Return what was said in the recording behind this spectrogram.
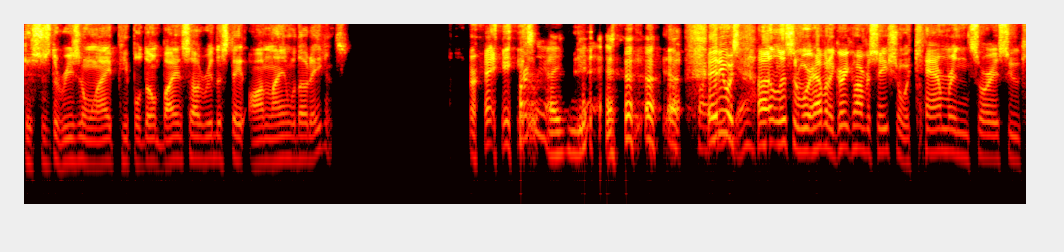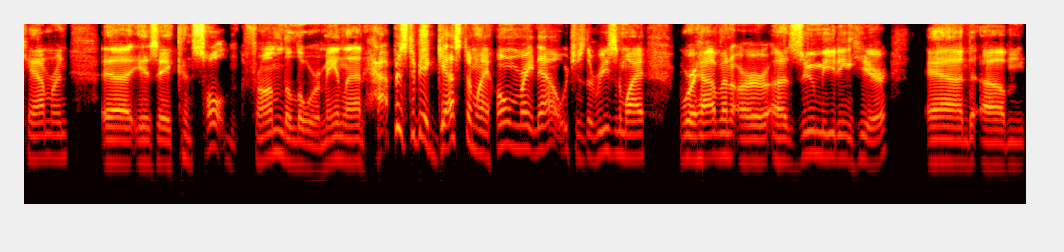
This is the reason why people don't buy and sell real estate online without agents. right? Partly, I, yeah. yeah. Partly, Anyways, yeah. uh, listen, we're having a great conversation with Cameron TsoiASue. Cameron uh, is a consultant from the Lower Mainland. Happens to be a guest in my home right now, which is the reason why we're having our uh, Zoom meeting here. And um,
